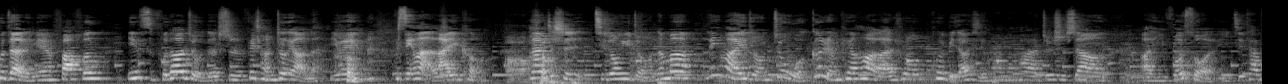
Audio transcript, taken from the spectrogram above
会在里面发疯，因此葡萄酒的是非常重要的，因为不行了，来一口。啊那这是其中一种。那么另外一种，就我个人偏好来说，会比较喜欢的话，就是像啊以佛所以及它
